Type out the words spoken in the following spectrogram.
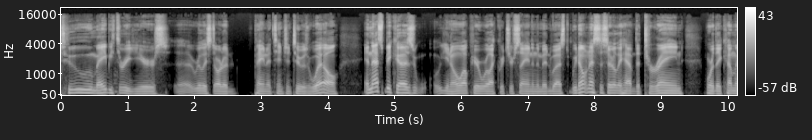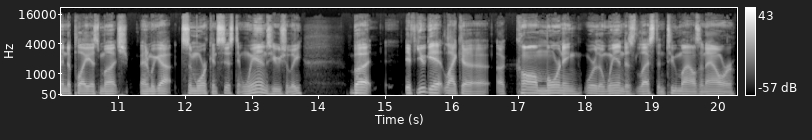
two, maybe three years uh, really started paying attention to as well. And that's because, you know, up here, we're like what you're saying in the Midwest, we don't necessarily have the terrain where they come into play as much. And we got some more consistent winds usually. But if you get like a, a calm morning where the wind is less than two miles an hour,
